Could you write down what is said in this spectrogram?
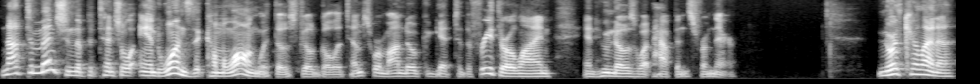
Not to mention the potential and ones that come along with those field goal attempts where Mondo could get to the free throw line, and who knows what happens from there. North Carolina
